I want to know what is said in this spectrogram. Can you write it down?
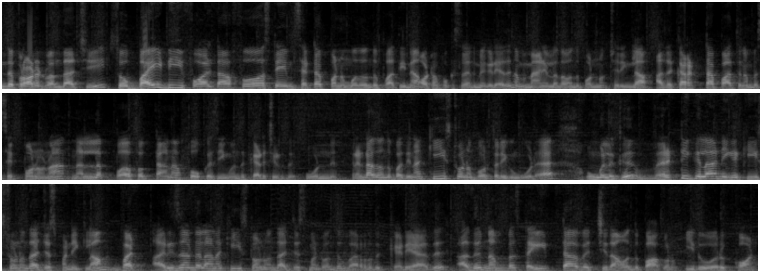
இந்த ப்ராடக்ட் வந்தாச்சு. ஸோ பை டிஃபால்ட்டாக ஃபர்ஸ்ட் டைம் செட்டப் பண்ணும்போது வந்து பார்த்தீங்கன்னா ஆட்டோ ஃபோக்கஸில் எதுவுமே கிடையாது. நம்ம மேனுவலில் தான் வந்து பண்ணோம் சரிங்களா? அதை கரெக்டாக பார்த்து நம்ம செட் பண்ணோம்னா நல்ல பர்ஃபெக்டான ஃபோக்கஸிங் வந்து கிடைச்சிடுது. ஒன்று ரெண்டாவது வந்து பார்த்தீங்கன்னா கீ ஸ்டோனை பொறுத்த வரைக்கும் கூட உங்களுக்கு வெர்டிக்கலாக நீங்கள் கீ ஸ்டோன் வந்து அட்ஜஸ்ட் பண்ணிக்கலாம். பட் அரிசாண்டலான கீ ஸ்டோன் வந்து அட்ஜஸ்ட்மெண்ட் வந்து வர்றது கிடையாது. அது நம்ம ஸ்ட்ரைட்டாக வச்சு தான் வந்து பார்க்கணும். இது ஒரு கான்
